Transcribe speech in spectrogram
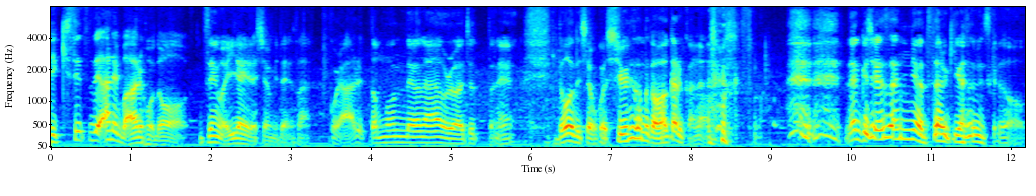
適切であればあるほど善はイライラしちゃうみたいなさこれあると思うんだよな俺はちょっとね。どうでしょう？これ周平さんとかわかるかな？なんか周平さんには伝わる気がするんですけど。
